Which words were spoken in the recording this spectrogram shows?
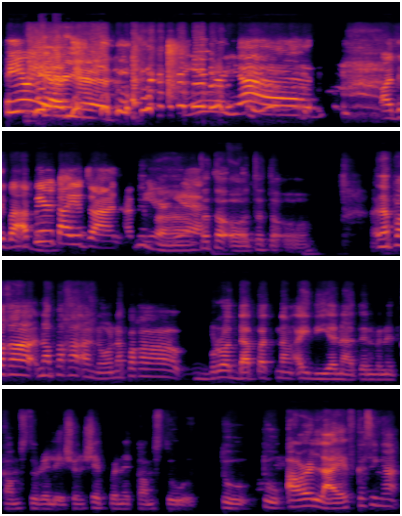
period. Period! period. O, di ba? Appear tayo dyan. Appear, Diba? yes. Totoo, totoo. Napaka napaka ano, napaka broad dapat ng idea natin when it comes to relationship, when it comes to to to our life kasi nga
